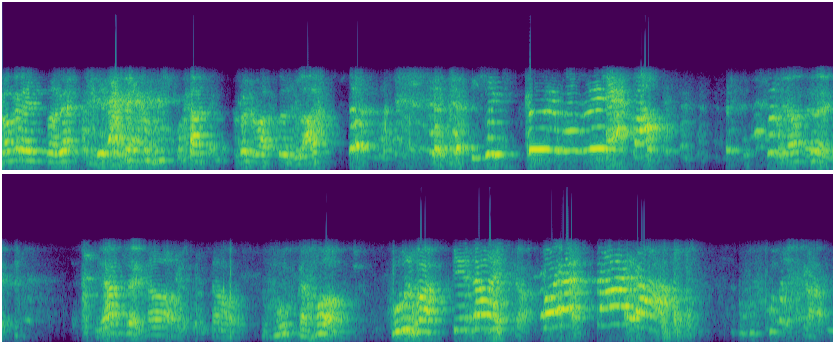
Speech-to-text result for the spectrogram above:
wyobraź sobie, jak byś pokazał, kurwa, w ten las. I się, kurwa, wyjechał! Jacek! Jacek! To, to. Wódka, chodź! Kurwa, spierdalajka! Moja stara! Wódka!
